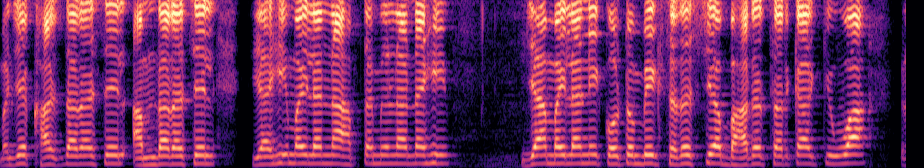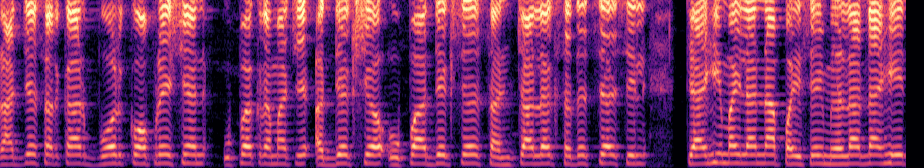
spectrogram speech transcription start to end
म्हणजे खासदार असेल आमदार असेल याही महिलांना हप्ता मिळणार नाही. ज्या महिलांनी कौटुंबिक सदस्य भारत सरकार किंवा राज्य सरकार बोर्ड कॉर्पोरेशन उपक्रमाचे अध्यक्ष उपाध्यक्ष संचालक सदस्य असतील त्याही महिलांना पैसे मिळणार नाहीत.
